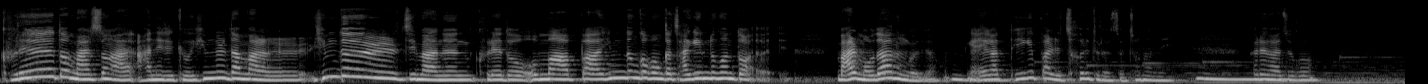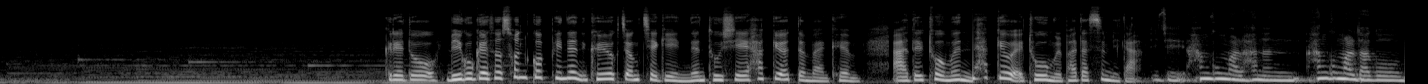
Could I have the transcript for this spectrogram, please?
그래도 말썽 안, 안 일으키고 힘들단 말 힘들지만은 그래도 엄마 아빠 힘든 거 보니까 자기 힘든 건 또 말 못하는 거죠. 그러니까 애가 되게 빨리 철이 들었어 저놈이. 그래가지고 그래도 미국에서 손꼽히는 교육 정책이 있는 도시의 학교였던 만큼 아들 톰은 학교에 도움을 받았습니다. 이제 한국말 하는 한국말도 하고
